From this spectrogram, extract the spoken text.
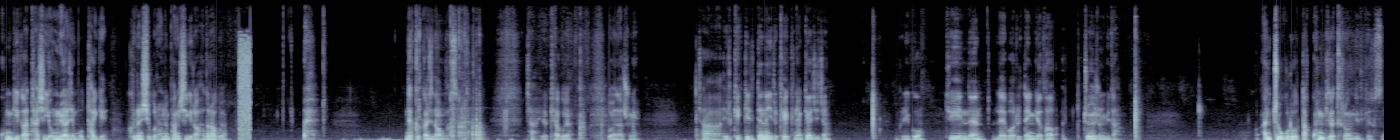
공기가 다시 역류하지 못하게 그런 식으로 하는 방식이라 하더라고요. 네 끝까지 나온 것 같습니다. 자 이렇게 하고요. 뭐야 나중에 자 이렇게 낄 때는 이렇게 그냥 껴지죠. 그리고 뒤에 있는 레버를 당겨서 조여줍니다. 안쪽으로 딱 공기가 들어간 게 느껴졌어.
